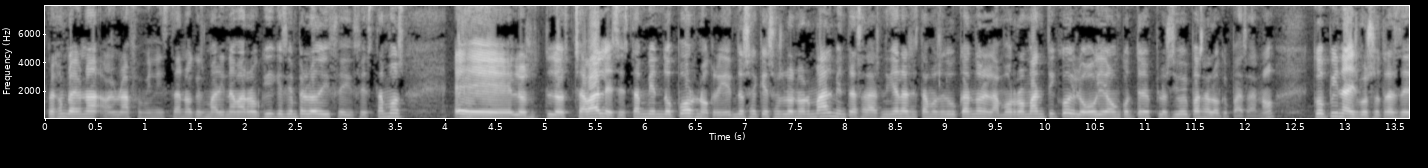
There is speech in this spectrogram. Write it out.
por ejemplo, hay una, una feminista, ¿no? Que es Marina Marroquí, que siempre lo dice, dice, estamos, eh, los, los chavales están viendo porno creyéndose que eso es lo normal, mientras a las niñas las estamos educando en el amor romántico y luego llega un cóctel explosivo y pasa lo que pasa, ¿no? ¿Qué opináis vosotras de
